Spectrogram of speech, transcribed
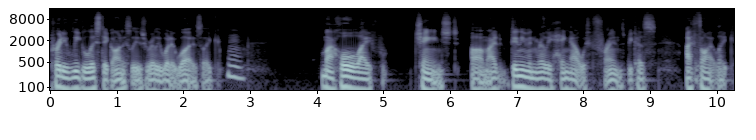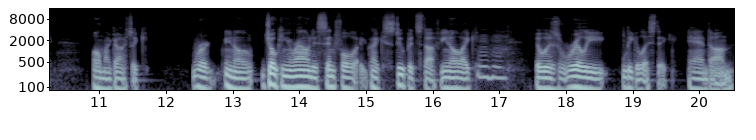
pretty legalistic. Honestly, is really what it was. Like Hmm. my whole life changed. Um, I didn't even really hang out with friends because I thought like, oh my gosh, like we're you know joking around is sinful, like, like stupid stuff. You know, like Mm-hmm. it was really legalistic and um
